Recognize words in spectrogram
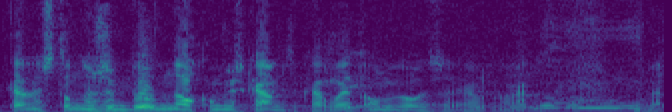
сказано, что он уже был Ноху Мишгамзу, как это он уже. Да.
